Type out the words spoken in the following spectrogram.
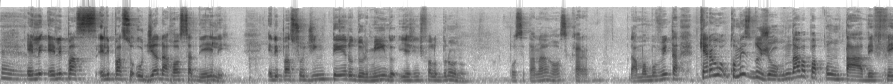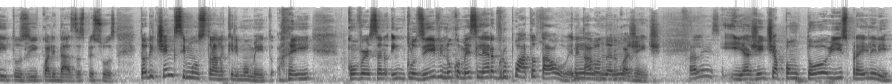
É. Ele, ele, pass... ele passou. O dia da roça dele, ele passou o dia inteiro dormindo e a gente falou, Bruno, pô, você tá na roça, cara. Dá uma movimentada. Porque era o começo do jogo, não dava pra apontar defeitos e qualidades das pessoas. Então ele tinha que se mostrar naquele momento. Aí, conversando. Inclusive, no começo ele era grupo A total. Ele tava andando com a gente. Falei isso. E a gente apontou isso pra ele ali.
